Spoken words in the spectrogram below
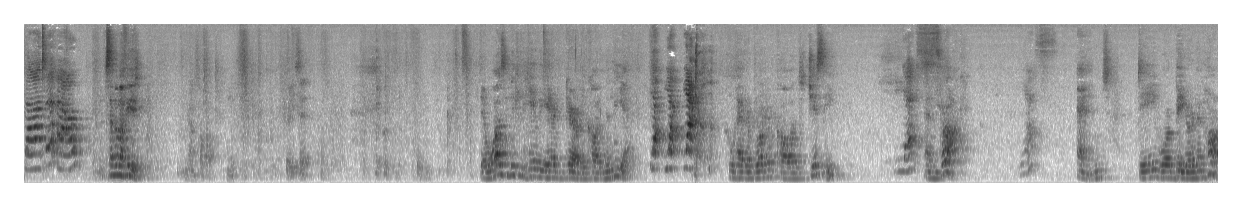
Dada, help. Stand on my feet. No, stop. Hmm. Ready, set. There was a little hairy-haired girl called Malia Yeah, yeah, yeah. who had a brother called Jesse Yes. and Brock. Yes. And they were bigger than her.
